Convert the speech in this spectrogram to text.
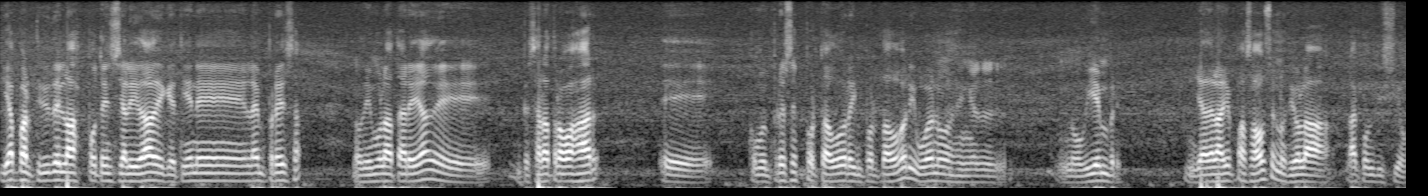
Y a partir de las potencialidades que tiene la empresa, nos dimos la tarea de empezar a trabajar eh, como empresa exportadora e importadora y bueno, en el noviembre ya del año pasado se nos dio la, condición.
